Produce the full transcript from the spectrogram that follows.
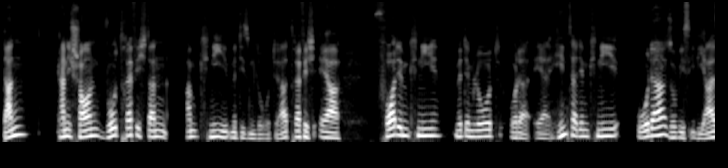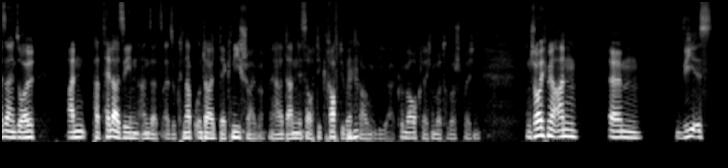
dann kann ich schauen, wo treffe ich dann am Knie mit diesem Lot. Ja? Treffe ich eher vor dem Knie mit dem Lot oder eher hinter dem Knie oder, so wie es ideal sein soll, an Patellasehnenansatz, also knapp unterhalb der Kniescheibe. Ja, dann ist auch die Kraftübertragung ideal. Können wir auch gleich nochmal drüber sprechen. Dann schaue ich mir an, ähm, wie ist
